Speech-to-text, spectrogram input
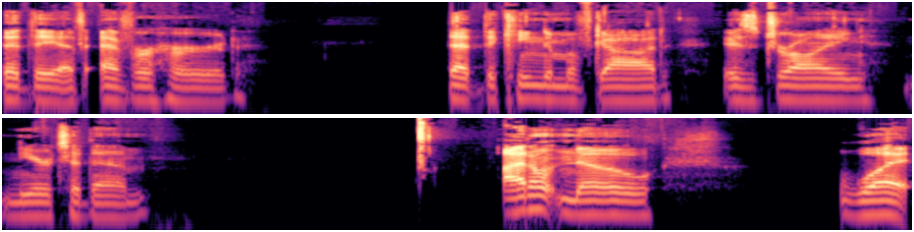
that they have ever heard that the kingdom of God is drawing near to them. I don't know what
